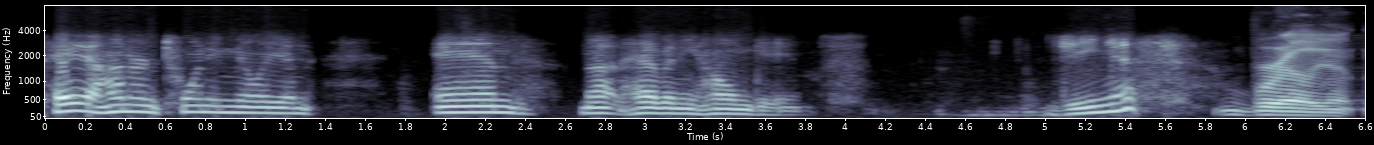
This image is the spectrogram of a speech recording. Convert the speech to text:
pay 120 million and not have any home games. Genius? Brilliant.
